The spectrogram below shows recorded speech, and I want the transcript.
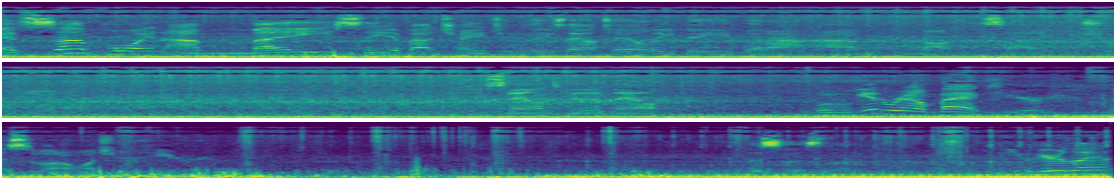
At some point, I may see about changing these out to LED, but I, am not decided for sure yet. Sounds good. Now, when we get around back here, this is what I want you to hear. Listen to this thing. You hear that?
